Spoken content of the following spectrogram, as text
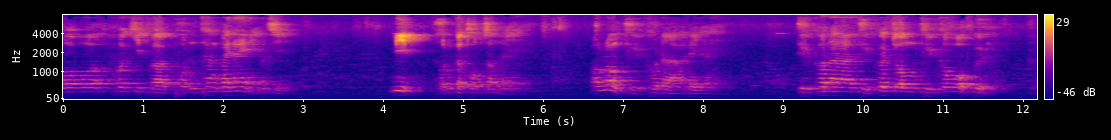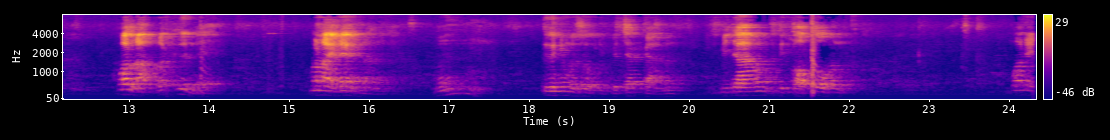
บ่บ่บ่คิดว่าผลทางภายในนี่มันสิมีผลกระทบจังไหนเอาล่องถือเขาดาได้ยังถือเขาดาถือเขาจมถือเขาโอกขึ้นว่าหลับวัดขึ้นเนี่ยมันไล่ได้ขนาดนั้นอืม ตื่นยังมาสู้ไปจัดการมัน วิญญาณมันไปตอบโต้มันว่าได้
